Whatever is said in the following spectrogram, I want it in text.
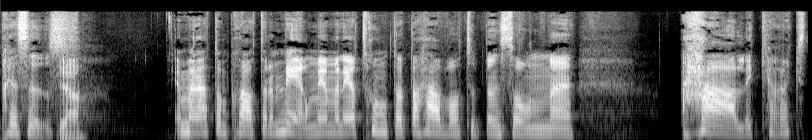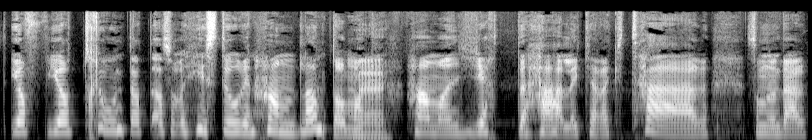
Precis. Ja. Jag menar att de pratade mer, men jag, menar, jag tror inte att det här var typ en sån eh, härlig karaktär. Jag, jag tror inte att, alltså historien handlar inte om Nej. att han var en jättehärlig karaktär som den där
